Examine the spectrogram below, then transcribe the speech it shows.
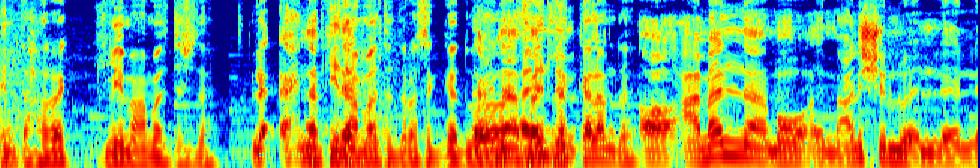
أنت حضرتك ليه ما عملتش ده؟ لا إحنا أكيد بتا- عملت دراسة جدوى قالت لك الكلام ده. آه عملنا ما هو معلش ال- ال-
